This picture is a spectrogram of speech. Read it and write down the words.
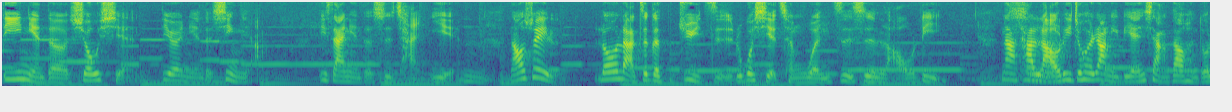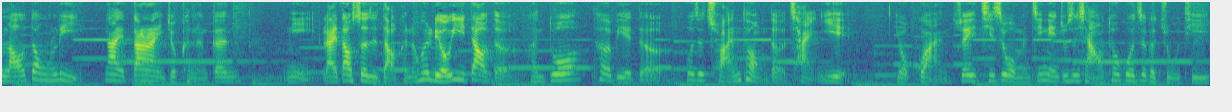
第一年的休闲，第二年的信仰，第三年的是产业。嗯，然后所以 Lola 这个句子如果写成文字是劳力。那它劳力就会让你联想到很多劳动力，那当然也就可能跟你来到社子岛可能会留意到的很多特别的或者传统的产业有关。所以其实我们今年就是想要透过这个主题，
